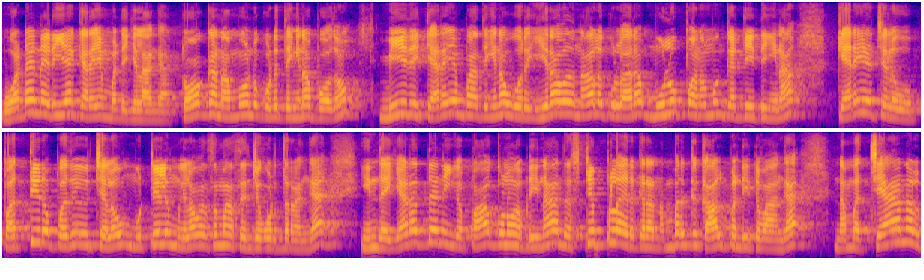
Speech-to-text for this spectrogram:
உடனடியாக கரையம் பண்ணிக்கலாங்க. டோக்கன் அமௌண்ட் கொடுத்தீங்கன்னா போதும். மீதி கரையம் பார்த்தீங்கன்னா ஒரு இருபது நாளுக்குள்ளார முழு பணமும் கட்டிட்டீங்கன்னா கரைய செலவு பத்திரப்பதிவு செலவு முற்றிலும் இலவசமாக செஞ்சு கொடுத்துறாங்க. இந்த இடத்த நீங்கள் பார்க்கணும் அப்படின்னா அந்த ஸ்டிப்பில் இருக்கிற நம்பருக்கு கால் பண்ணிட்டு வாங்க. நம்ம சேனல்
